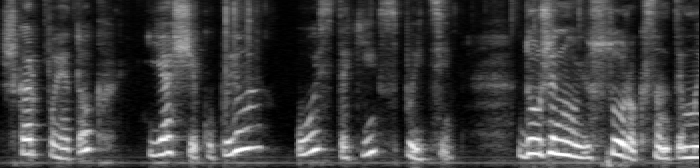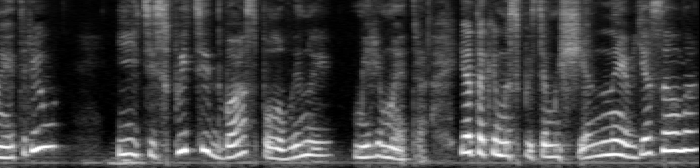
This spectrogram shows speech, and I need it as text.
шкарпеток я ще купила ось такі спиці. Довжиною 40 см, і ці спиці 2,5 мм. Я такими спицями ще не в'язала.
